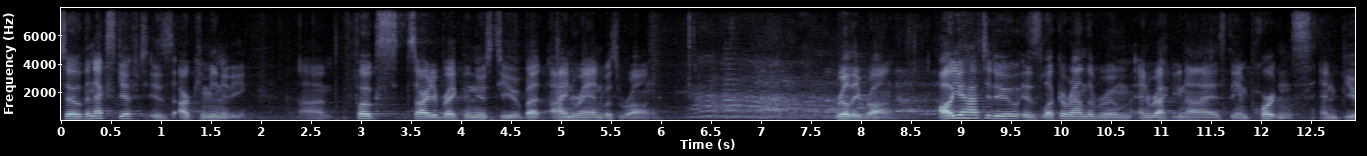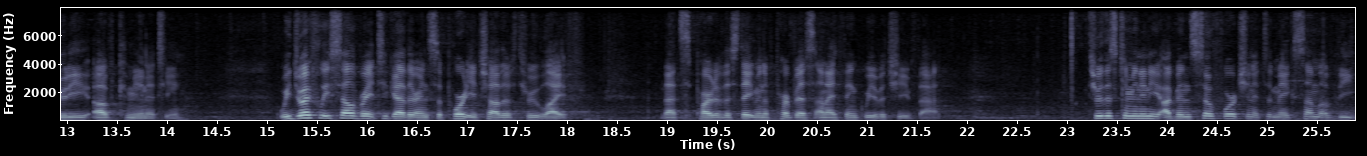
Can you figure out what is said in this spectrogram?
So, the next gift is our community. Um, folks, sorry to break the news to you, but Ayn Rand was wrong. really wrong. All you have to do is look around the room and recognize the importance and beauty of community. We joyfully celebrate together and support each other through life. That's part of the statement of purpose, and I think we've achieved that. Through this community, I've been so fortunate to make some of the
